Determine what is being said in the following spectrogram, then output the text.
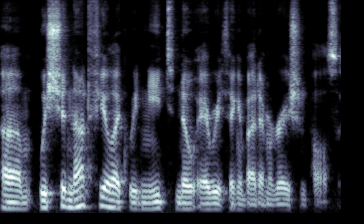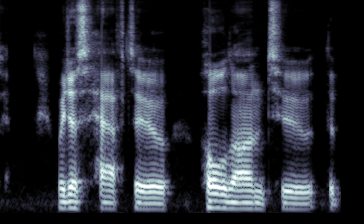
um, we should not feel like we need to know everything about immigration policy. We just have to hold on to the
